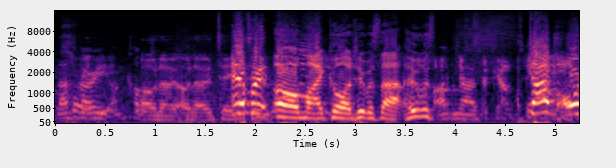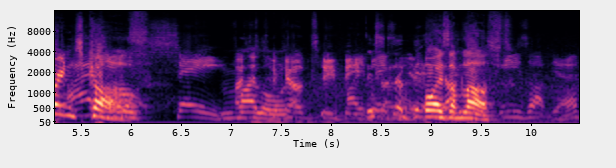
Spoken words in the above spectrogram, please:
That's Sorry, very who- uncomfortable. Oh no, oh no. T, Every. T- Oh my god, who was that? Who was? Oh no. Took out two Damn people. orange I cars. will Save. My I just lord. took out two people. This is a bit. Boys, I'm lost. Ease up, yeah.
